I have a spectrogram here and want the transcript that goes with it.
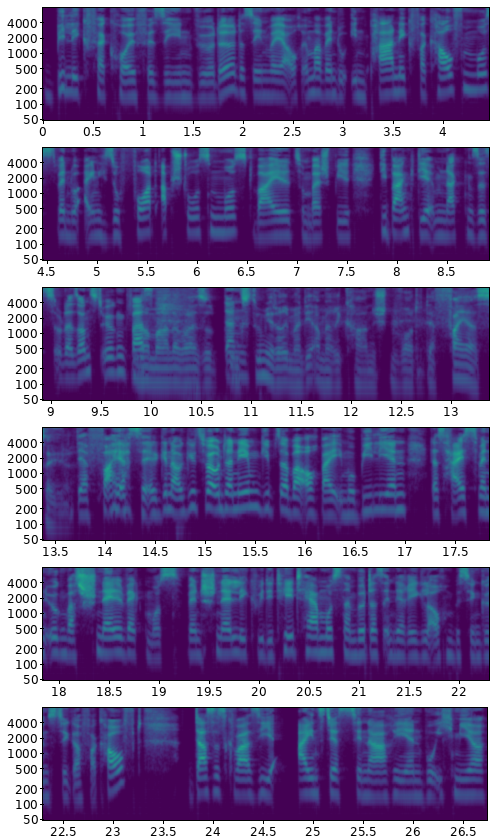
Billigverkäufe sehen würde. Das sehen wir ja auch immer, wenn du in Panik verkaufen musst, wenn du eigentlich sofort abstoßen musst, weil zum Beispiel die Bank dir im Nacken sitzt oder sonst irgendwas. Normalerweise dann, bringst du mir doch immer die amerikanischen Worte, der Fire Sale. Der Fire Sale, genau. Gibt es bei Unternehmen, gibt es aber auch bei Immobilien. Das heißt, wenn irgendwas schnell weg muss, wenn schnell Liquidität her muss, dann wird das in der Regel auch ein bisschen günstiger verkauft. Das ist quasi eins der Szenarien, wo ich mir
